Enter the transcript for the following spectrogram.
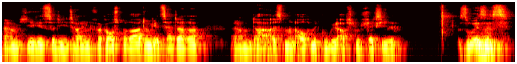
Ähm, hier geht es zur digitalen Verkaufsberatung etc. Ähm, da ist man auch mit Google absolut flexibel. So ist es.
